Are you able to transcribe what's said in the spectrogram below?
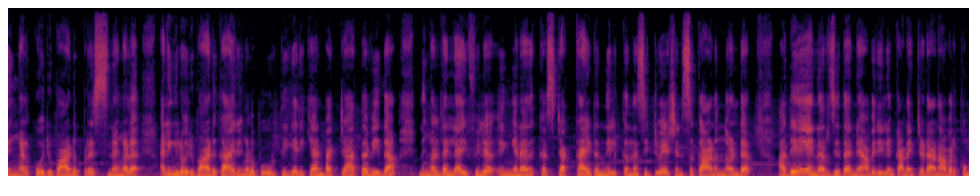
നിങ്ങൾക്ക് ഒരുപാട് പ്രശ്നങ്ങൾ അല്ലെങ്കിൽ ഒരുപാട് കാര്യങ്ങൾ പൂർത്തീകരിക്കാൻ പറ്റാത്ത വിധം നിങ്ങളുടെ ലൈഫിൽ ഇങ്ങനെ സ്റ്റക്കായിട്ട് നിൽക്കുന്ന സിറ്റുവേഷൻസ് കാണുന്നുണ്ട്. അതേ എനർജി തന്നെ അവരിലും കണക്റ്റഡ് ആണ്. അവർക്കും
